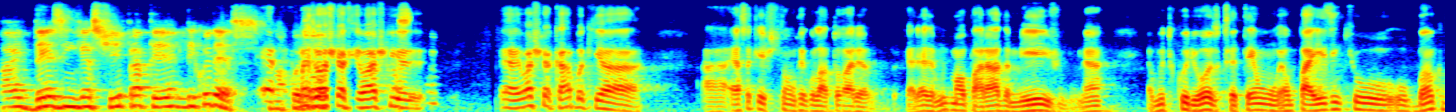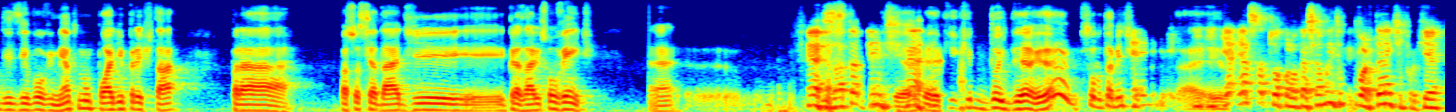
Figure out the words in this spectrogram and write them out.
vai desinvestir para ter liquidez. É, mas eu acho que eu acho que é, eu acho que acaba que a, a, essa questão regulatória, que aliás é muito mal parada mesmo, né? É muito curioso que você tem um, é um país em que o, o Banco de Desenvolvimento não pode emprestar para a sociedade empresária insolvente. Né? É, exatamente. É, que, que, doideira, é absolutamente. É, e, e, essa tua colocação é muito importante, porque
